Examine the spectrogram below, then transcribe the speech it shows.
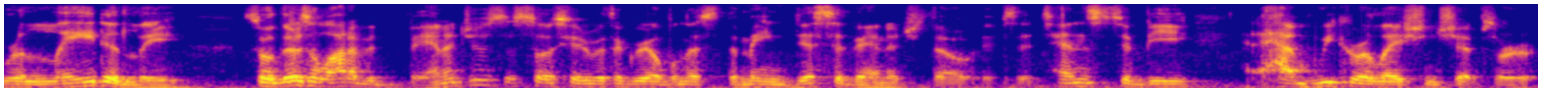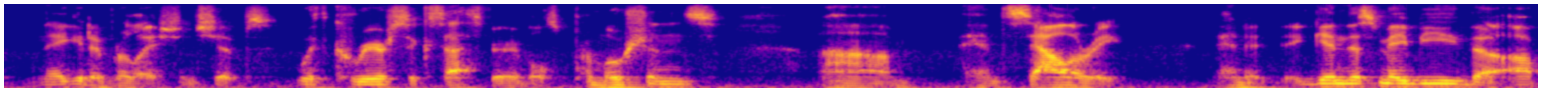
Relatedly, so there's a lot of advantages associated with agreeableness. The main disadvantage, though, is it tends to be have weaker relationships or negative relationships with career success variables, promotions, um, and salary. And it, again, this may be the uh,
